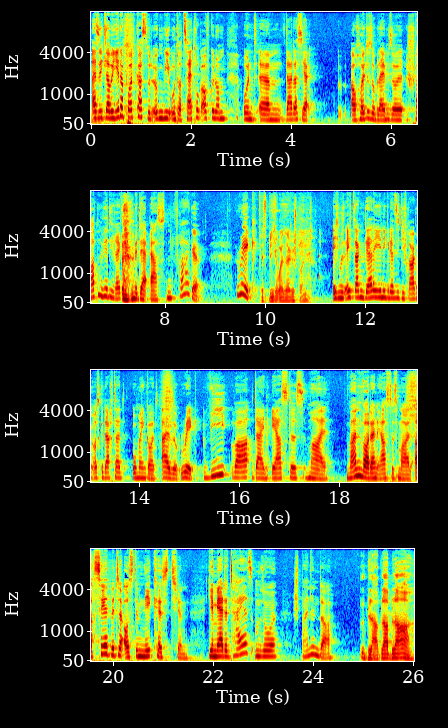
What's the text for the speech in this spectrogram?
Also ich glaube, jeder Podcast wird irgendwie unter Zeitdruck aufgenommen und ähm, da das ja auch heute so bleiben soll, starten wir direkt mit der ersten Frage. Rick. Jetzt bin ich aber sehr gespannt. Ich muss echt sagen, der derjenige, der sich die Fragen ausgedacht hat, oh mein Gott. Also, Rick, wie war dein erstes Mal? Wann war dein erstes Mal? Erzähl bitte aus dem Nähkästchen. Je mehr Details, umso spannender. Bla bla bla.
